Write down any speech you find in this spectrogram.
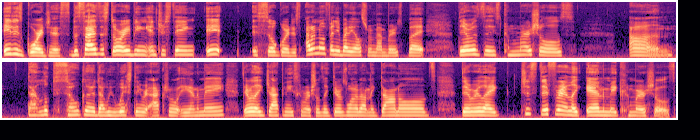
it is gorgeous. Besides the story being interesting, it is so gorgeous. I don't know if anybody else remembers, but there was these commercials um that looked so good that we wish they were actual anime. They were like Japanese commercials. Like there was one about McDonald's. There were like just different like anime commercials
